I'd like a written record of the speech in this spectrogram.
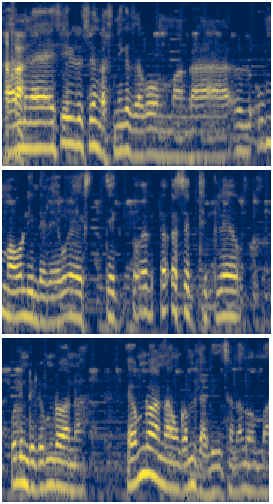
hayi mina isililo sengasinikeza koma uma olindeleko esekuthiphileyo ulindele umntwana um umntwana ungamdlalisa nanoma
